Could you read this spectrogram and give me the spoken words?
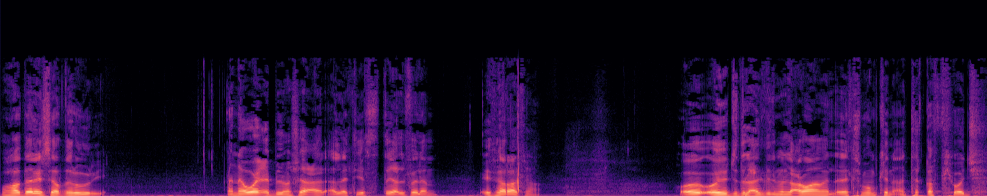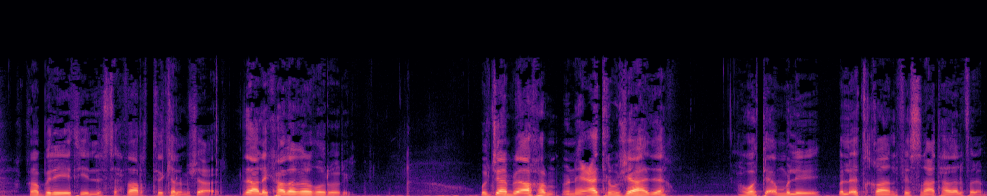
وهذا ليس ضروري. أنا واعي بالمشاعر التي يستطيع الفيلم إثارتها. ويوجد العديد من العوامل التي ممكن أن تقف في وجه قابليتي لاستحضار تلك المشاعر. ذلك هذا غير ضروري. والجانب الآخر من إعادة المشاهدة هو تأملي بالإتقان في صناعة هذا الفيلم.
